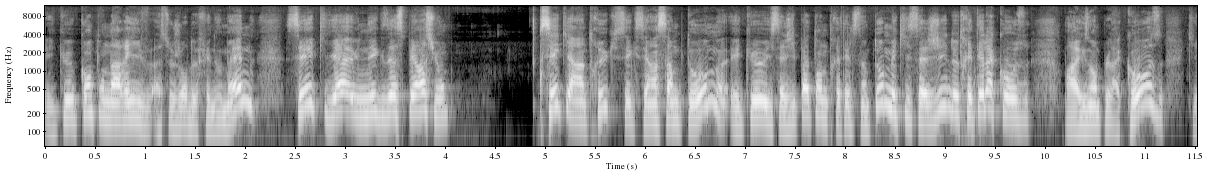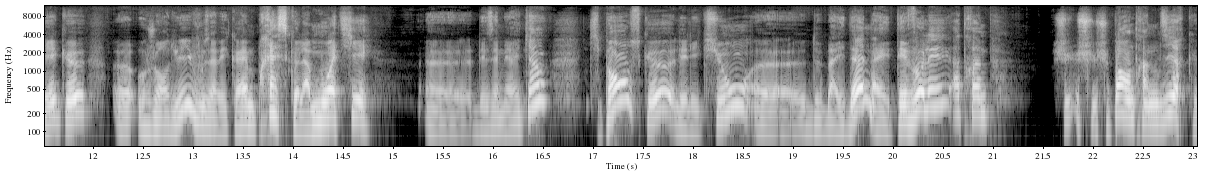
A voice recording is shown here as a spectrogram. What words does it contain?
Et que quand on arrive à ce genre de phénomène, c'est qu'il y a une exaspération c'est qu'il y a un truc, c'est que c'est un symptôme, et qu'il ne s'agit pas tant de traiter le symptôme, mais qu'il s'agit de traiter la cause. Par exemple, la cause, qui est que, euh, aujourd'hui, vous avez quand même presque la moitié euh, des Américains qui pensent que l'élection euh, de Biden a été volée à Trump. Je ne suis pas en train de dire que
